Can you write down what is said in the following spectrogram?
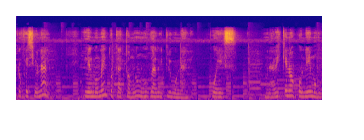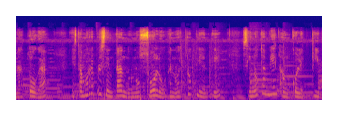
profesional en el momento que actuamos en un juzgado y tribunal, pues una vez que nos ponemos una toga, estamos representando no solo a nuestro cliente, sino también a un colectivo,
